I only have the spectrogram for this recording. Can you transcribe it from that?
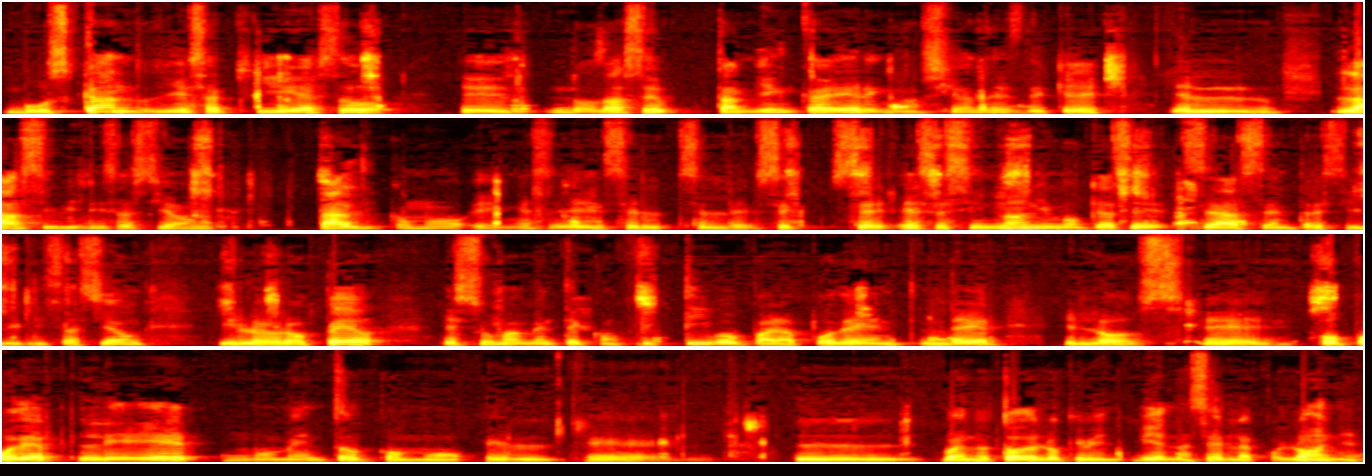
buscando. Y, esa, y eso eh, nos hace también caer en nociones de que el, la civilización, tal y como en ese, ese sinónimo que hace, se hace entre civilización y lo europeo, es sumamente conflictivo para poder entender los eh, o poder leer un momento como el, bueno todo lo que viene a ser la colonia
